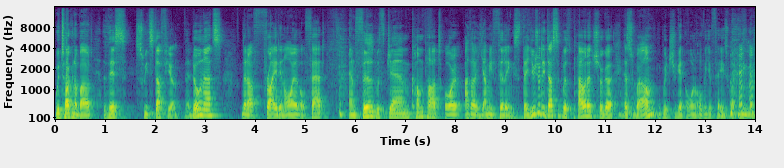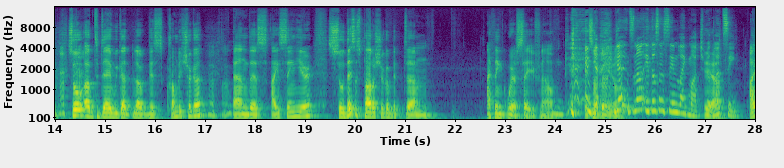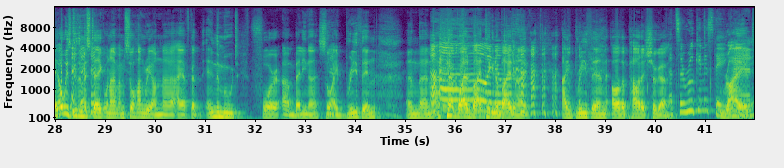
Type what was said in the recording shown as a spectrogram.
we're talking about this sweet stuff here. They're donuts that are fried in oil or fat and filled with jam, compote, or other yummy fillings. They're usually dusted with powdered sugar as well, which you get all over your face while eating them. So uh, today we got you know, this crumbly sugar and this icing here. So this is powdered sugar, but um, I think we're safe now. It's not gonna, you know. Yeah, it's not. It doesn't seem like much, but Yeah. let's see. I always do the mistake when I'm, I'm so hungry on uh, I have got in the mood for um, Berliner, so I breathe in, and then I, Oh, while bite, taking a bite, and I I breathe in all the powdered sugar. That's a rookie mistake. Right.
